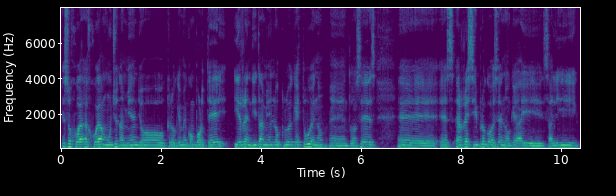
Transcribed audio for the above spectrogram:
eso juega, juega mucho también. Yo creo que me comporté y rendí también los clubes que estuve, ¿no? Eh, entonces, eh, es, es recíproco ese, ¿no? Que ahí salí,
